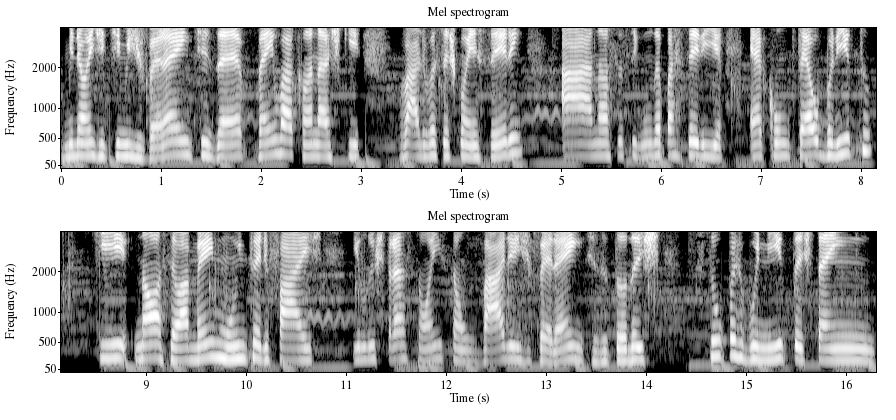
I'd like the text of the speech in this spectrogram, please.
milhões de times diferentes. É bem bacana, acho que vale vocês conhecerem. A nossa segunda parceria é com o Theo Brito, que, nossa, eu amei muito. Ele faz ilustrações, são várias diferentes e todas super bonitas. Tem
